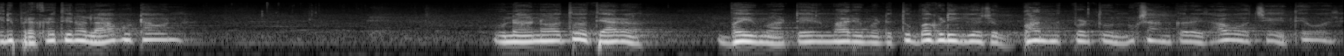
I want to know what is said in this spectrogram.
એની પ્રકૃતિનો લાભ ઉઠાવો ને. હું નાનો હતો ત્યારે ભય માટે, મારી માટે તું બગડી ગયો છે, ભાન પડતું, નુકસાન કરે છે, આવો છે, તેવો છે.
